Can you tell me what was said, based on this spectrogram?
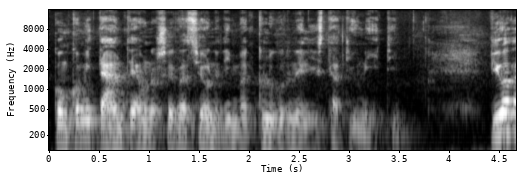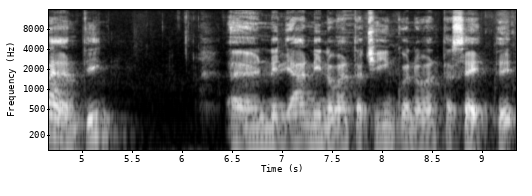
concomitante a un'osservazione di McClure negli Stati Uniti. Più avanti, eh, negli anni 95-97,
